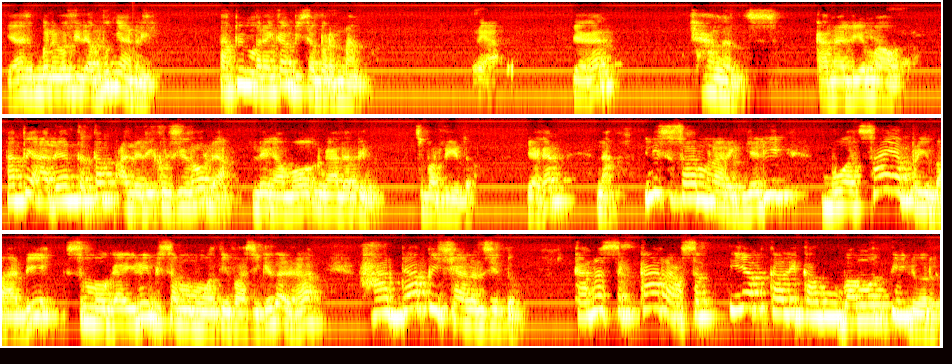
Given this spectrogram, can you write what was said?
ya benar-benar tidak punya nih, tapi mereka bisa berenang, ya, ya kan? Challenge karena dia mau. Tapi ada yang tetap ada di kursi roda, dia nggak mau ngadapin seperti itu, ya kan? Nah, ini sesuatu yang menarik. Jadi buat saya pribadi, semoga ini bisa memotivasi kita adalah hadapi challenge itu. Karena sekarang setiap kali kamu bangun tidur,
